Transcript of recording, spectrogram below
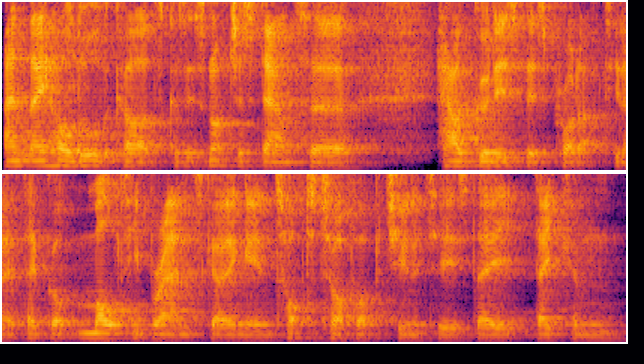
And they hold all the cards because it's not just down to how good is this product. You know, they've got multi brands going in, top to top opportunities. They they can,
